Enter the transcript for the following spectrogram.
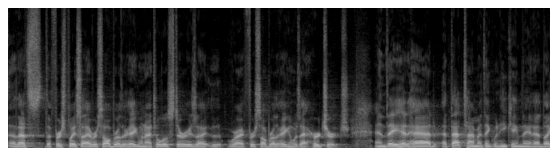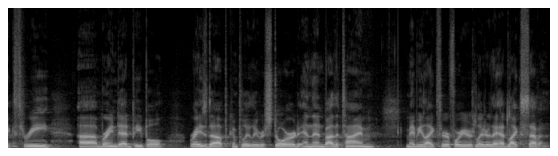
uh, that's the first place I ever saw Brother Hagin. When I told those stories, I, where I first saw Brother Hagin was at her church. And they had had, at that time, I think when he came, they had had like three uh, brain dead people raised up, completely restored. And then by the time maybe like three or four years later, they had like seven.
